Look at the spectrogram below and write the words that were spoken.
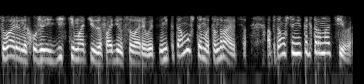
сваренных уже из 10 матизов, один сваривается, не потому, что им это нравится, а потому, что нет альтернативы.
